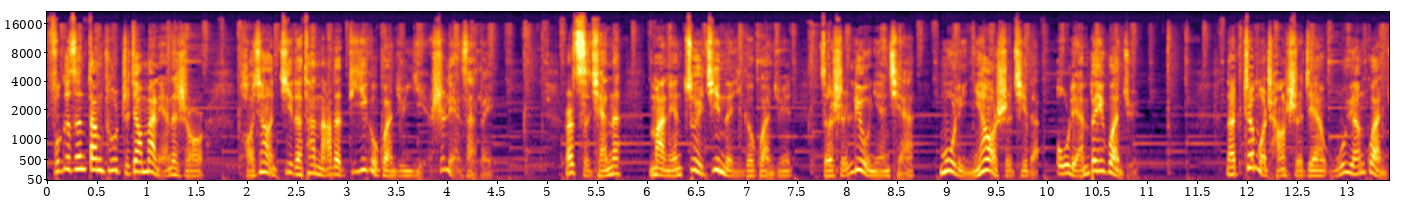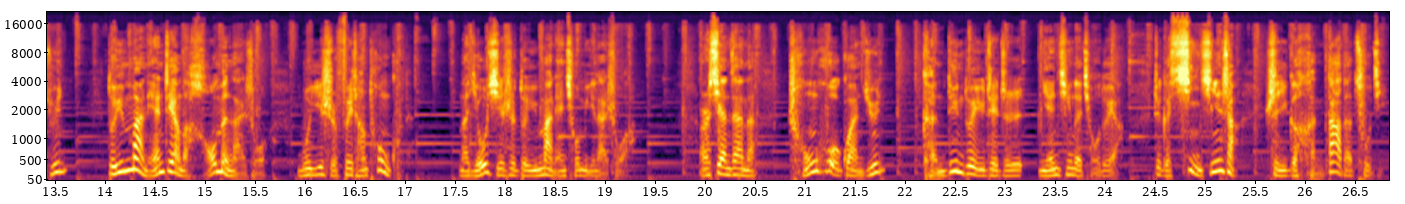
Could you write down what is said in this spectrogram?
福格森当初执教曼联的时候，好像记得他拿的第一个冠军也是联赛杯。而此前呢，曼联最近的一个冠军，则是六年前穆里尼奥时期的欧联杯冠军。那这么长时间无缘冠军，对于曼联这样的豪门来说，无疑是非常痛苦的。那尤其是对于曼联球迷来说啊，而现在呢，重获冠军，肯定对于这支年轻的球队啊。这个信心上是一个很大的促进。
